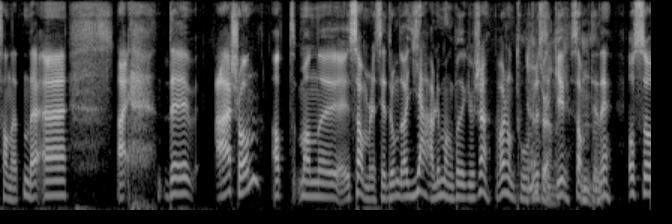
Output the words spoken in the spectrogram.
sannheten, det. Eh, nei, det er sånn at man eh, samles i et rom. Det var jævlig mange på det kurset. Det var sånn 200 Ja, tror jeg stykker samtidig. Og så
